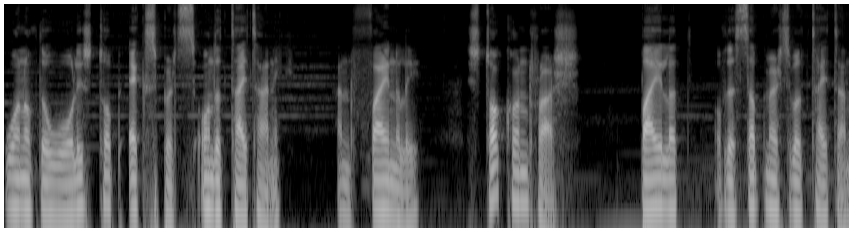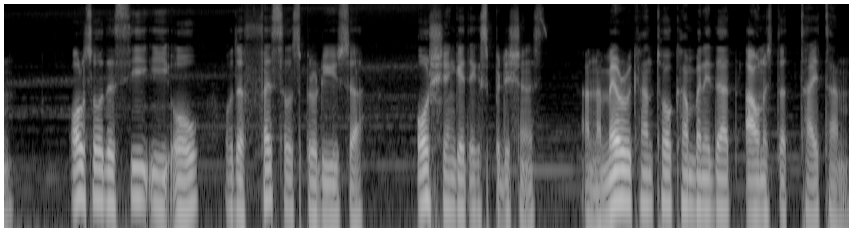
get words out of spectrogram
one of the world's top experts on the Titanic, and finally, Stockton Rush, pilot of the submersible Titan, also the CEO of the vessel's producer, OceanGate Expeditions, an American tow company that owns the Titan.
